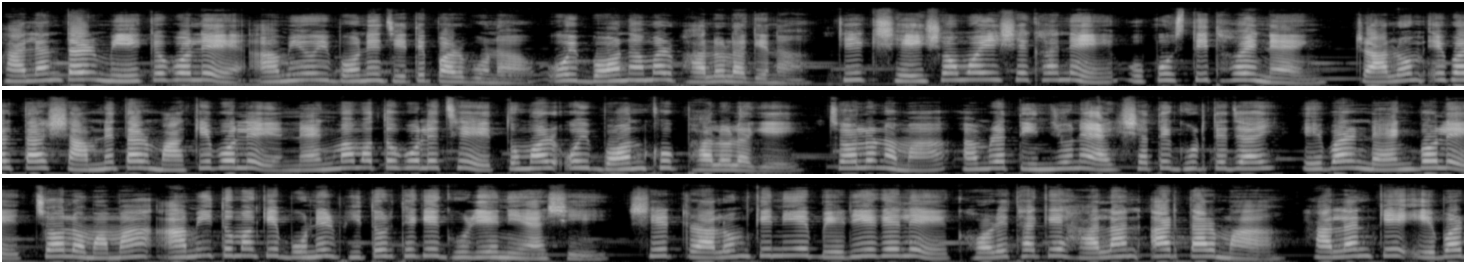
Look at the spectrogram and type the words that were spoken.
হালান তার মেয়েকে বলে, আমি ওই বনে যেতে পারব না। ওই বন আমার ভালো লাগে না। ঠিক সেই সময় সেখানে উপস্থিত হয় ন্যাং। ট্রালম এবার তার সামনে তার মাকে বলে, ন্যাংমামা তো বলেছে তোমার ওই বন খুব ভালো লাগে। চলো না মা, আমরা তিনজনে একসাথে ঘুরতে যাই। এবার ন্যাং বলে, চলো মামা, আমি তোমাকে বনের ভিতর থেকে ঘুরিয়ে নিয়ে আসি। সে ট্রালমকে নিয়ে বেরিয়ে গেলে ঘরে থাকে হালান আর তার মা। হালানকে এবার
